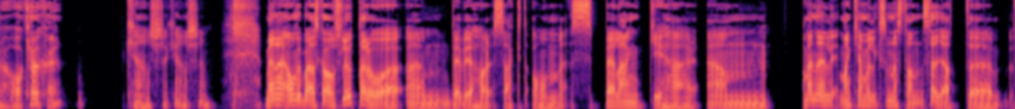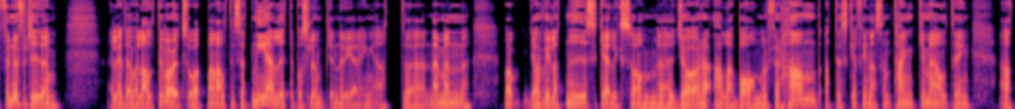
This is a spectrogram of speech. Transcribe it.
Ja, kanske. Kanske, kanske. Men äh, om vi bara ska avsluta då um, det vi har sagt om Spelanki här. Um, Ja, men, man kan väl liksom nästan säga att, eh, för nu för tiden, eller det har väl alltid varit så att man alltid sett ner lite på slumpgenerering. Att eh, nej men, jag vill att ni ska liksom eh, göra alla banor för hand, att det ska finnas en tanke med allting, att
